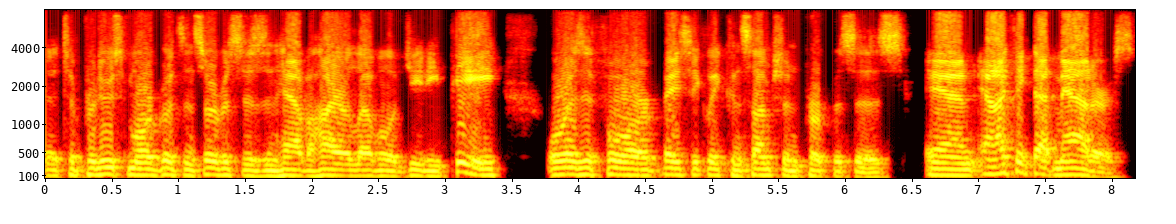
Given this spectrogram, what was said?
uh, to produce more goods and services and have a higher level of GDP? Or is it for basically consumption purposes? And, and I think that matters.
